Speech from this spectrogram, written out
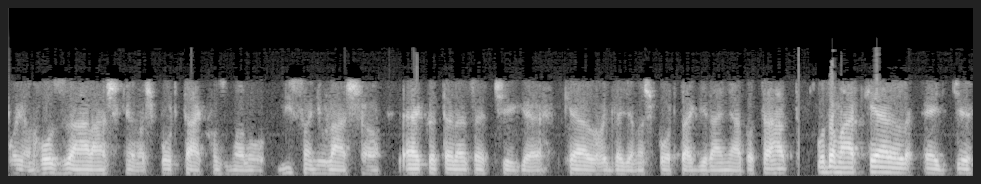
olyan hozzáállás kell a sportákhoz való viszonyulása, elkötelezettsége kell, hogy legyen a sportág irányába. Tehát oda már kell egy,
